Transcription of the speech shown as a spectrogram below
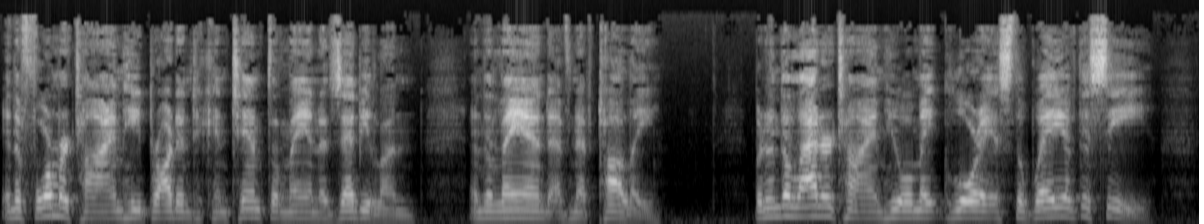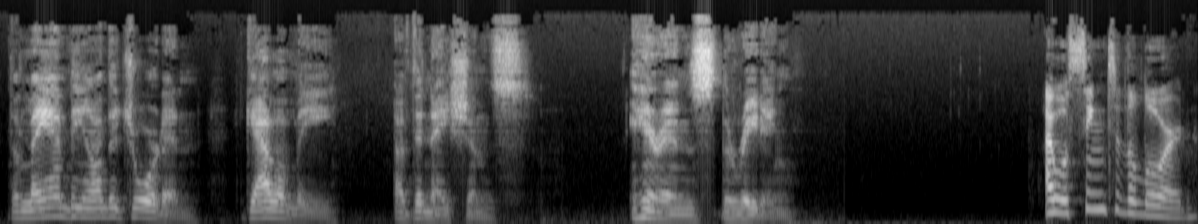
In the former time he brought into contempt the land of Zebulun and the land of Naphtali. But in the latter time he will make glorious the way of the sea, the land beyond the Jordan, Galilee of the nations. Here ends the reading. I will sing to the Lord,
